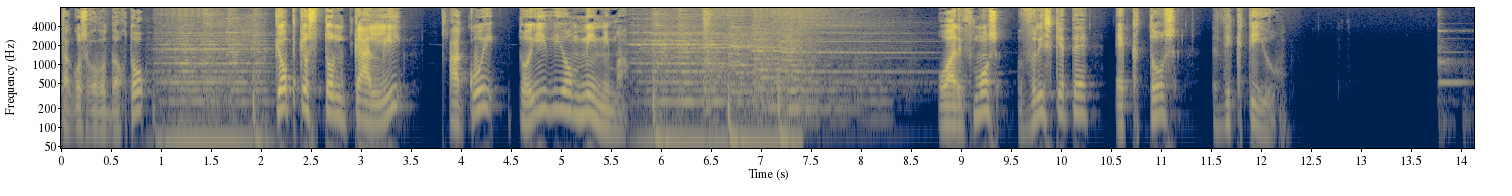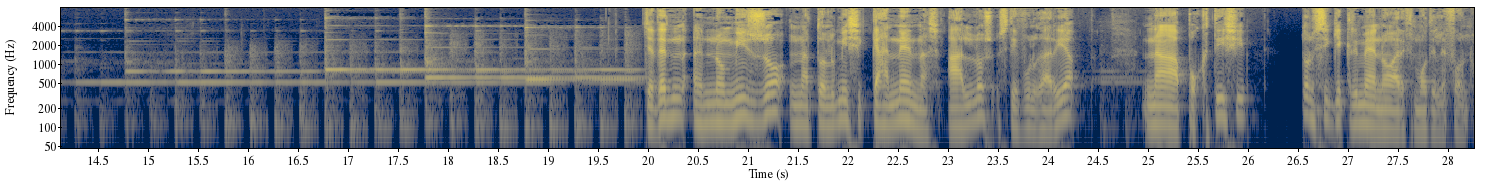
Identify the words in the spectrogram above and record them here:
888 και όποιος τον καλεί ακούει το ίδιο μήνυμα. Ο αριθμός βρίσκεται εκτός δικτύου. Και δεν νομίζω να τολμήσει κανένας άλλος στη Βουλγαρία να αποκτήσει τον συγκεκριμένο αριθμό τηλεφώνου.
